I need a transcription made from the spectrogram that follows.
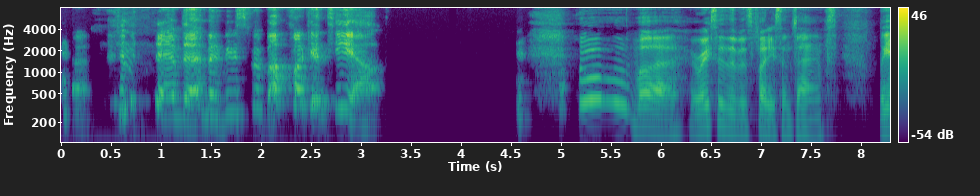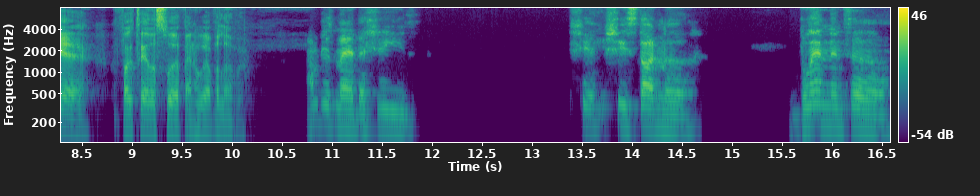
Damn, that made me spit my fucking tea out. Ooh, boy, racism is funny sometimes. But yeah, fuck Taylor Swift and whoever love her. I'm just mad that she's she she's starting to blend into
